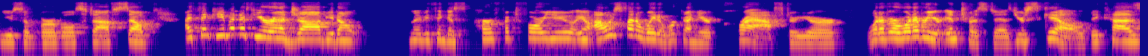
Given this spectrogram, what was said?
use of verbal stuff. So i think even if you're in a job you don't maybe think is perfect for you you know always find a way to work on your craft or your whatever or whatever your interest is your skill because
